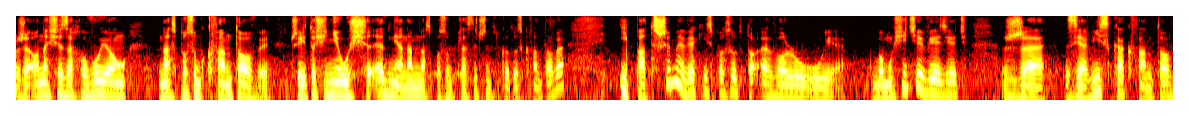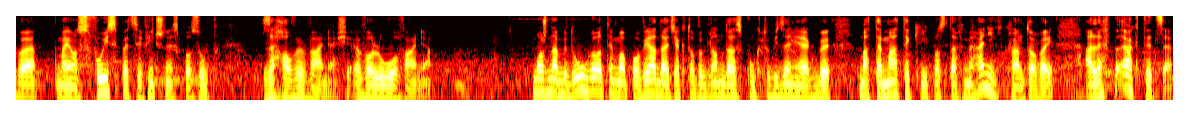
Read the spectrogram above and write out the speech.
że one się zachowują na sposób kwantowy, czyli to się nie uśrednia nam na sposób klasyczny, tylko to jest kwantowe, i patrzymy, w jaki sposób to ewoluuje. Bo musicie wiedzieć, że zjawiska kwantowe mają swój specyficzny sposób zachowywania się, ewoluowania. Można by długo o tym opowiadać, jak to wygląda z punktu widzenia jakby matematyki i podstaw mechaniki kwantowej, ale w praktyce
